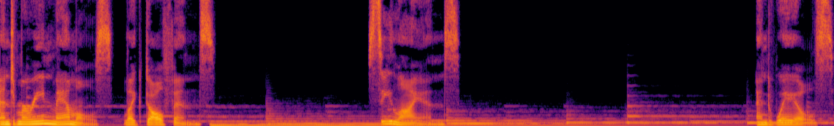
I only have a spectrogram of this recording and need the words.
and marine mammals like dolphins, sea lions, and whales.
